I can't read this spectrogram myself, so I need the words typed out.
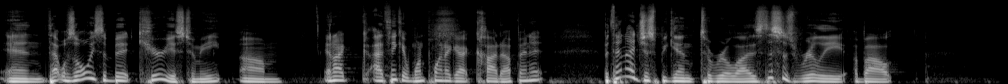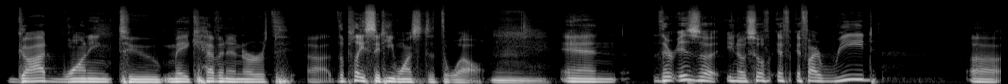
And that was always a bit curious to me um, and i i think at one point i got caught up in it. But then i just began to realize this is really about God wanting to make heaven and earth uh, the place that He wants to dwell, mm. and there is a you know so if if I read uh,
